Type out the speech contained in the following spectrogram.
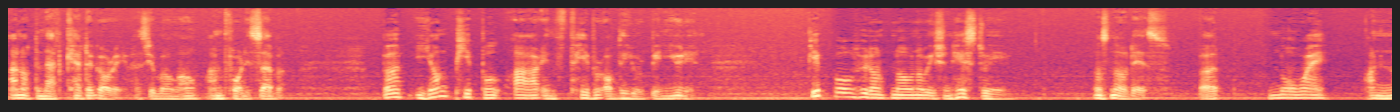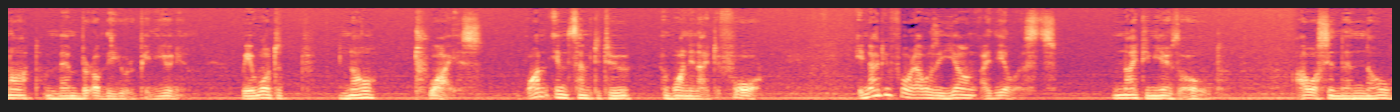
I'm not in that category, as you well know, I'm 47. But young people are in favor of the European Union. People who don't know Norwegian history must know this, but Norway are not a member of the European Union. We voted no twice, one in 72 and one in 94. In 94, I was a young idealist, 19 years old. I was in the no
